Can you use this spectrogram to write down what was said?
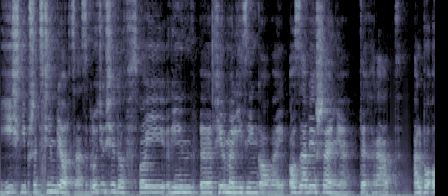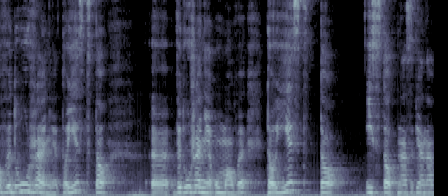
jeśli przedsiębiorca zwrócił się do swojej e, firmy leasingowej o zawieszenie tych rat albo o wydłużenie, to jest to e, wydłużenie umowy, to jest to istotna zmiana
